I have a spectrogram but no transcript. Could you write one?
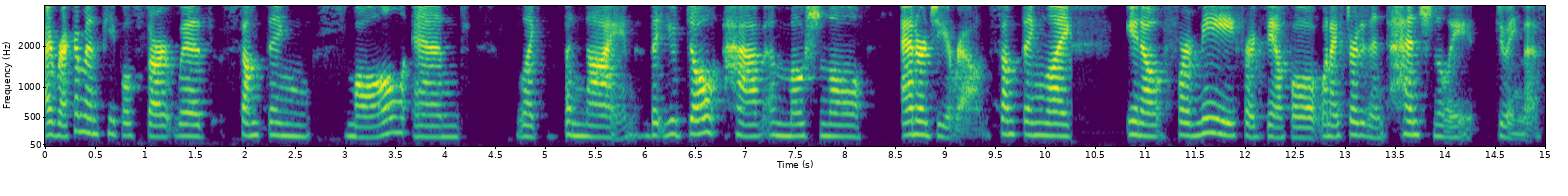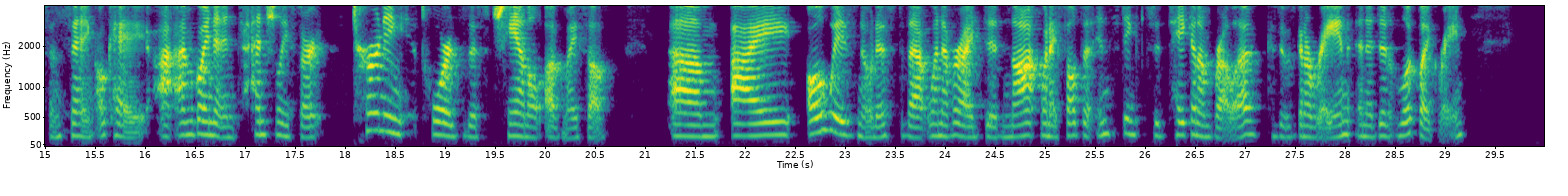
I recommend people start with something small and like benign that you don't have emotional energy around. Something like, you know, for me, for example, when I started intentionally doing this and saying, okay, I- am going to intentionally start turning towards this channel of myself. Um, I always noticed that whenever I did not, when I felt an instinct to take an umbrella because it was going to rain and it didn't look like rain,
